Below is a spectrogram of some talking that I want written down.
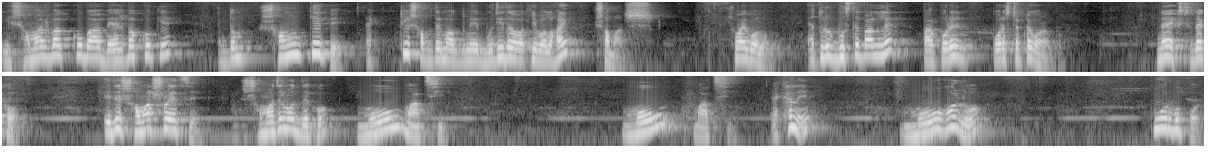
এই সমাস বাক্য বা ব্যাস বাক্যকে একদম সংক্ষেপে একটি শব্দের মাধ্যমে বুঝিয়ে দেওয়া কি বলা হয় সমাস। সবাই বলো। এতটুকু বুঝতে পারলে তারপরে পরের স্টেপটা করাবো। নেক্সট দেখো, এই যে সমাজ রয়েছে, সমাজের মধ্যে দেখো, মৌমাছি। মৌমাছি। এখানে মৌ হলো পূর্বপদ।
